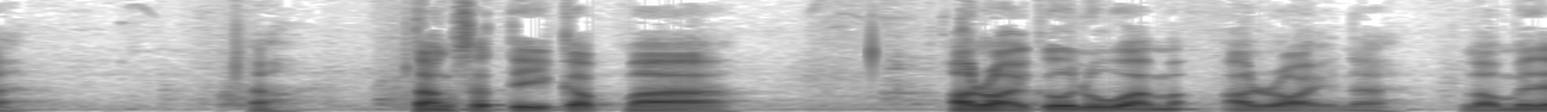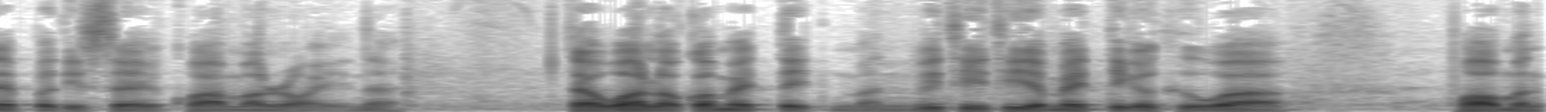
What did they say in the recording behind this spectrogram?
นะตั้งสติกลับมา อร่อยก็รู้ว่าอร่อยนะเราไม่ได้ปฏิเสธความอร่อยนะ แต่ว่าเราก็ไม่ติดมัน วิธีที่จะไม่ติดก็คือว่า พอมัน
